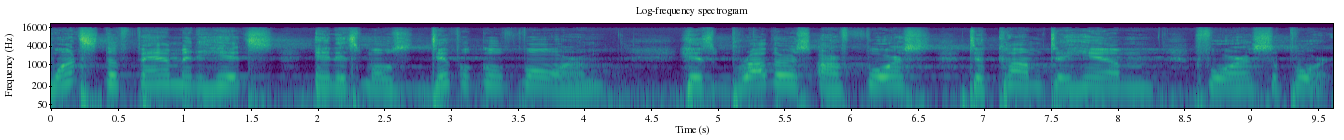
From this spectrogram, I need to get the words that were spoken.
Once the famine hits in its most difficult form, his brothers are forced to come to him for support.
